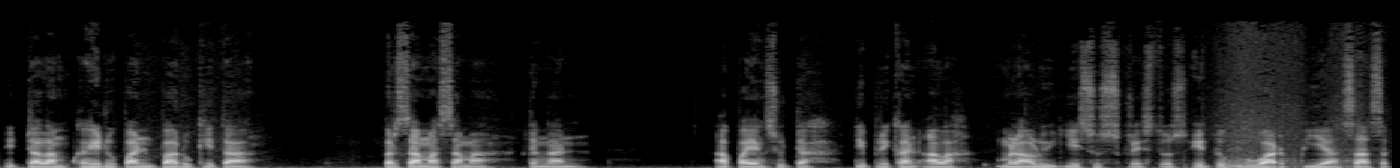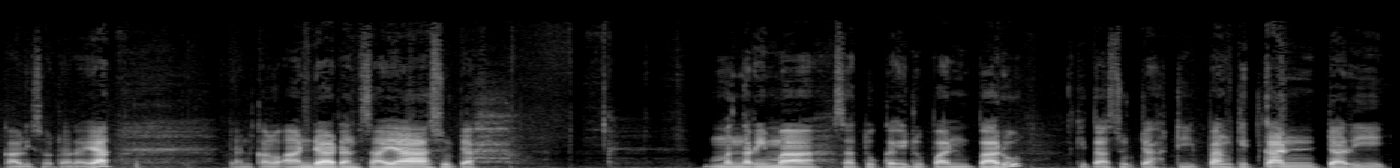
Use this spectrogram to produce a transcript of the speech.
di dalam kehidupan baru kita bersama-sama dengan apa yang sudah diberikan Allah melalui Yesus Kristus. Itu luar biasa sekali saudara ya. Dan kalau Anda dan saya sudah menerima satu kehidupan baru, kita sudah dibangkitkan dari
